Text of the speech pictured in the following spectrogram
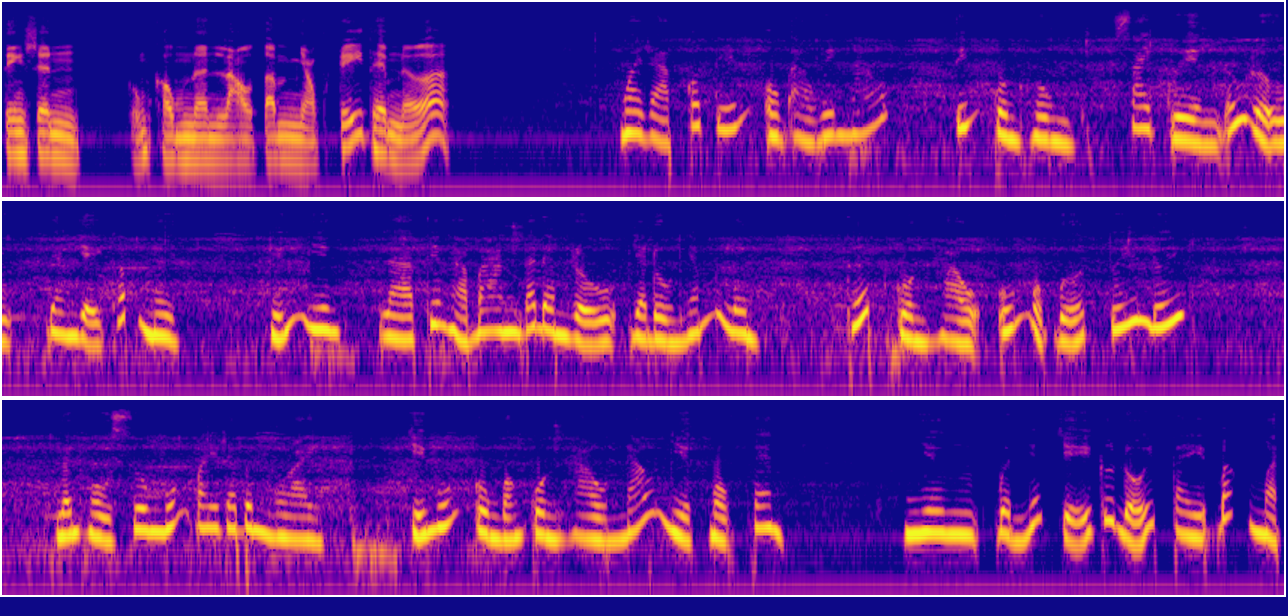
Tiên sinh cũng không nên lao tâm nhọc trí thêm nữa. Ngoài rạp có tiếng ồn ào huyên náo tiếng quần hùng, sai quyền đấu rượu gian dậy khắp nơi. Hiển nhiên là thiên hạ bang đã đem rượu và đồ nhắm lên. Thết quần hào uống một bữa túy lưới. Lệnh hồ xuân muốn bay ra bên ngoài, chỉ muốn cùng bọn quần hào náo nhiệt một phen. Nhưng bình nhất chỉ cứ đổi tay bắt mạch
